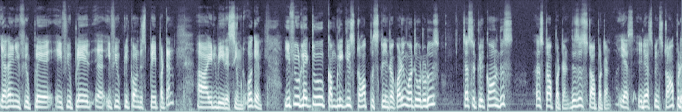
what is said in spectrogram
again if you play if you play uh, if you click on this play button uh, it will be resumed. Okay. If you would like to completely stop screen recording what you want to do is just click on this uh, stop button. This is stop button. Yes it has been stopped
